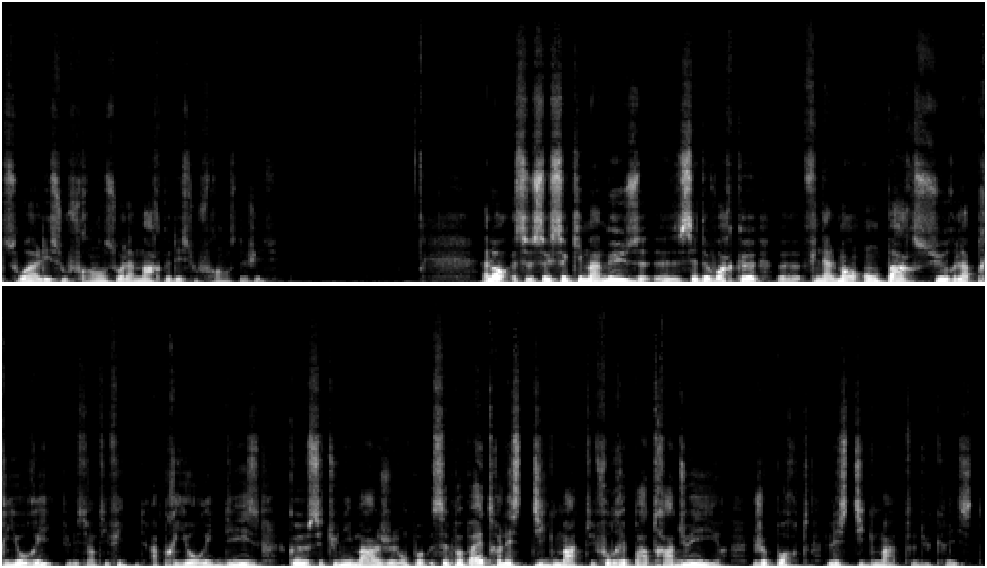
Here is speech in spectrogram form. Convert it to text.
soit les souffrances, soit la marque des souffrances de Jésus. Alors, ce, qui m'amuse, euh, c'est de voir que euh, finalement, on part sur l'a priori. Les scientifiques, a priori, disent que c'est une image. On peut, ça ne peut pas être les stigmates. Il ne faudrait pas traduire. Je porte les stigmates du Christ.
